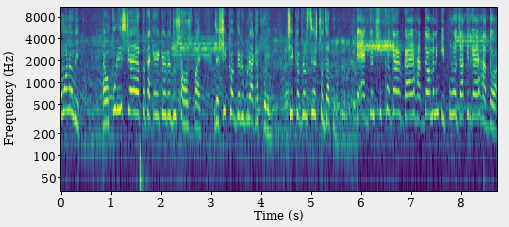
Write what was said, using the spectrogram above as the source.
অমানবিক। এবং পুলিশরা এত টাকা করে দুঃসাহস পায় যে শিক্ষকদের উপরে আঘাত করে। শিক্ষকদের শ্রেষ্ঠ জাতি। একজন শিক্ষকের গায়ে হাত দেওয়া মানে কি? পুরো জাতির গায়ে হাত দেওয়া।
